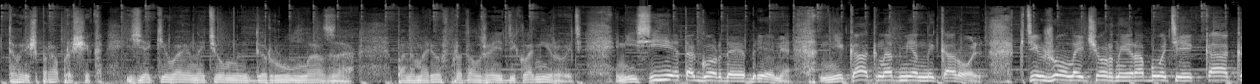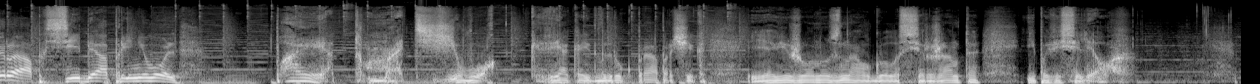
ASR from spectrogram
товарищ прапорщик, я киваю на темную дыру лаза. Пономарев продолжает декламировать. «Неси это гордое бремя, не как надменный король. К тяжелой черной работе, как раб, себя приневоль поэт, мать его!» Крякает вдруг прапорщик. Я вижу, он узнал голос сержанта и повеселел.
